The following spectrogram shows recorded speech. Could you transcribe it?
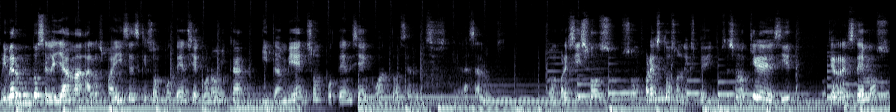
Primer mundo se le llama a los países que son potencia económica y también son potencia en cuanto a servicios, en la salud. Son precisos, son prestos, son expeditos. Eso no quiere decir que restemos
